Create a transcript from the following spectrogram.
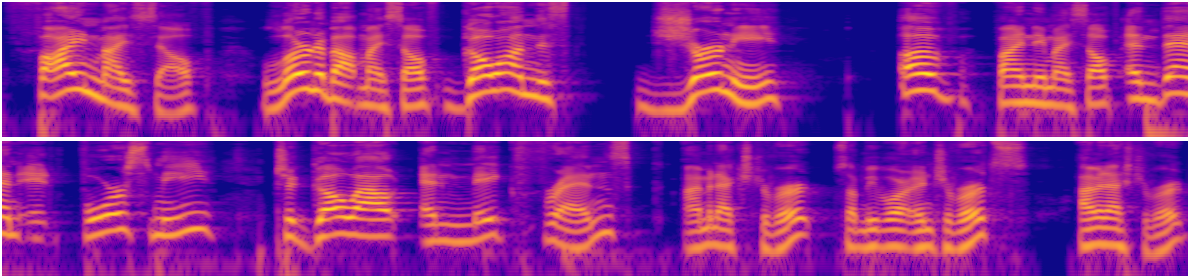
find myself, learn about myself, go on this journey of finding myself. And then it forced me to go out and make friends. I'm an extrovert. Some people are introverts. I'm an extrovert.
